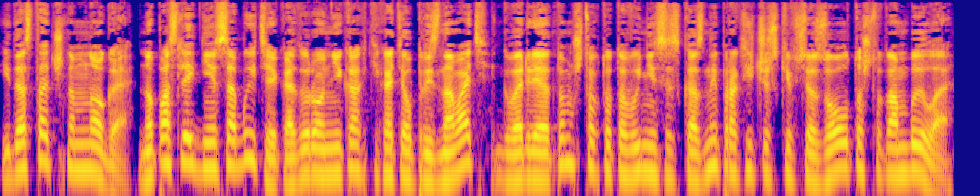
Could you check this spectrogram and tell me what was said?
И достаточно много. Но последние события, которые он никак не хотел признавать, говорили о том, что кто-то вынес из казны практически все золото, что там было.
